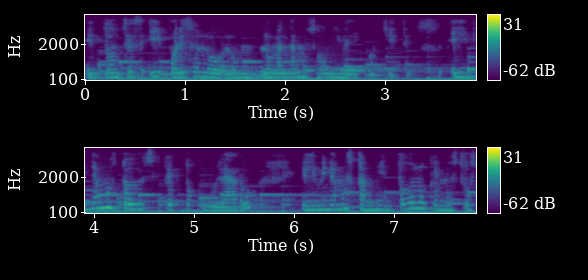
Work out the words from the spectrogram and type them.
Entonces, y por eso lo, lo, mandamos a un nivel inconsciente. Entonces, eliminamos todo ese efecto acumulado, eliminamos también todo lo que nuestros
